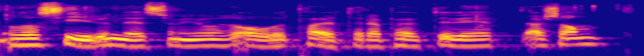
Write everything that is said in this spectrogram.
Og da sier hun det som jo alle parterapeuter vet er sant.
